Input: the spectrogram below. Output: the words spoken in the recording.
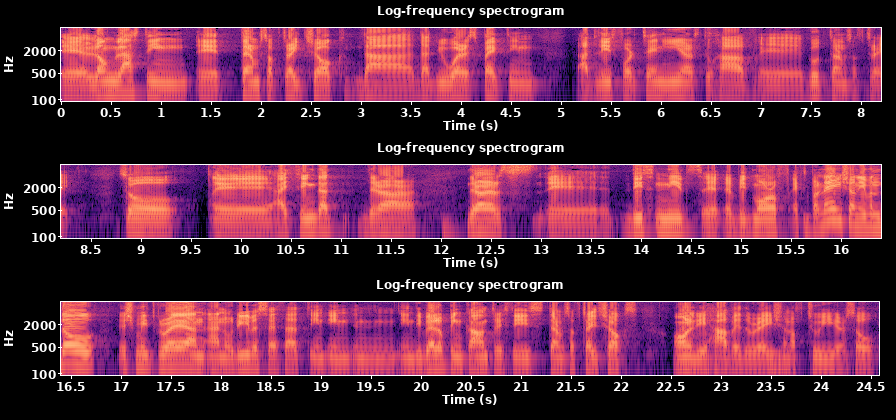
uh, long-lasting uh, terms of trade shock that that you were expecting at least for 10 years to have uh, good terms of trade. So uh, I think that there are there are uh, this needs a, a, bit more of explanation, even though Schmitt-Grohé and, and Uribe said that in, in, in, developing countries, these terms of trade shocks only have a duration of two years. So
